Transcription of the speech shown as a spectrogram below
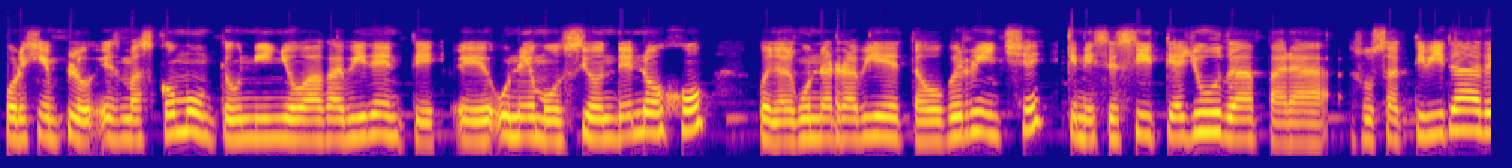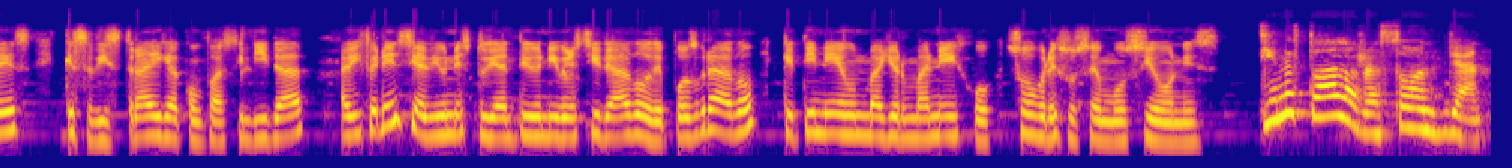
Por ejemplo, es más común que un niño haga evidente eh, una emoción de enojo con alguna rabieta o berrinche, que necesite ayuda para sus actividades, que se distraiga con facilidad, a diferencia de un estudiante de universidad o de posgrado que tiene un mayor manejo sobre sus emociones. Tienes toda la razón, Jan.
